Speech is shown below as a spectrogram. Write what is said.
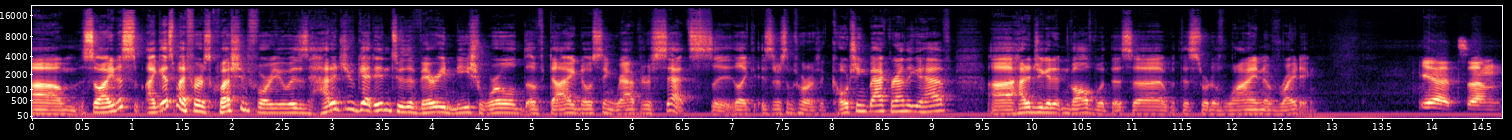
Um, so I just I guess my first question for you is how did you get into the very niche world of diagnosing Raptor sets? Like, is there some sort of coaching background that you have? Uh, how did you get involved with this uh, with this sort of line of writing? Yeah, it's um,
